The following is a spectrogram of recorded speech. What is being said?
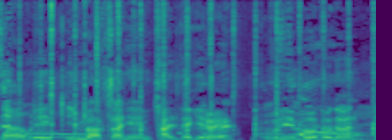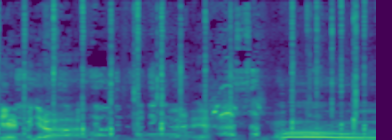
자, 우리 임 박사님 잘 되기를 우리 모두는 빌 뿐이라. 회원님 잘 되기를 예. 아싸 우!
